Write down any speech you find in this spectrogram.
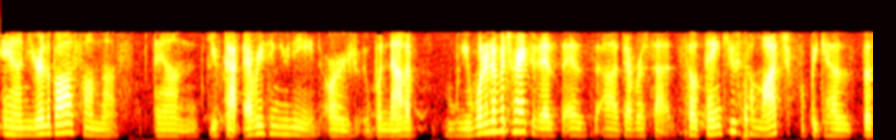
and you're the boss on this, and you've got everything you need, or you would not have you wouldn't have attracted as as uh, Deborah said. So thank you so much for, because this,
